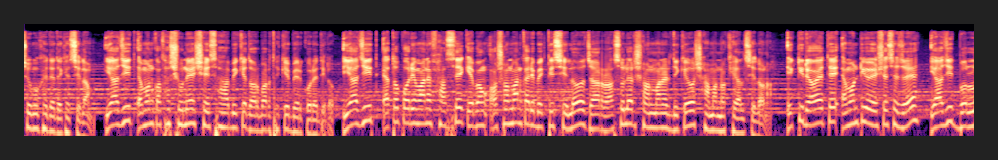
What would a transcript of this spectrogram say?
চুমু খেতে দেখেছিলাম। ইয়াজিদ এমন কথা শুনে সেই সাহাবিকে দরবার থেকে বের করে দিল। ইয়াজিদ এত পরিমাণে ফাসেক এবং অসম্মানকারী ব্যক্তি ছিল, যার রাসুলের সম্মানের দিকেও সামান্য খেয়াল ছিল না। একটি রেওয়ায়তে এমনটিও এসেছে যে, ইয়াজিদ বলল,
